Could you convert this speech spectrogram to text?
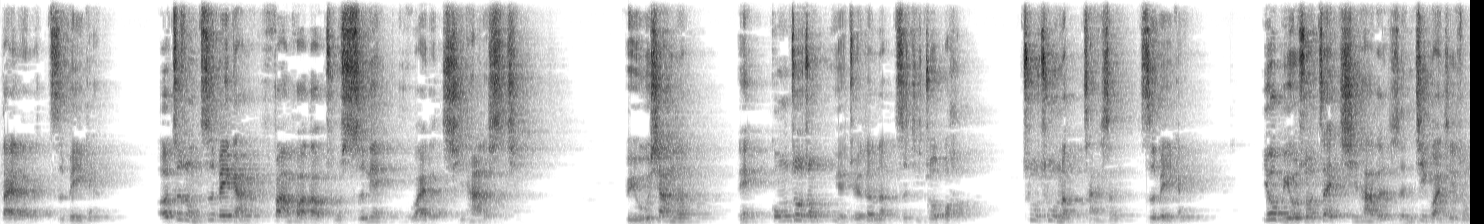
带来了自卑感，而这种自卑感呢泛化到除失恋以外的其他的事情，比如像呢，哎，工作中也觉得呢自己做不好，处处呢产生自卑感。又比如说，在其他的人际关系中，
